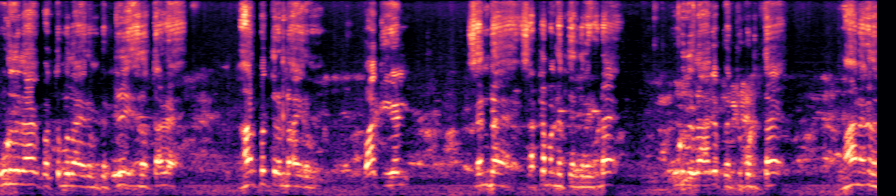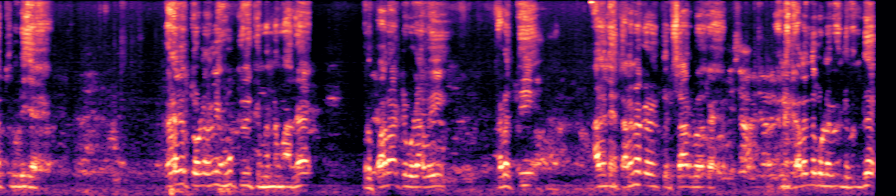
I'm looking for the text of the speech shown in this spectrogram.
கூடுதலாக பத்தொன்பதாயிரம் பெற்று ஏறத்தாழ நாற்பத்தி ரெண்டாயிரம் வாக்குகள் சென்ற சட்டமன்ற தேர்தலை விட கூடுதலாக பெற்றுக் கொடுத்த மாநகரத்தினுடைய கழகத் தோழர்களை ஊக்குவிக்கும் எண்ணமாக ஒரு பாராட்டு விழாவை நடத்தி அதில் தலைமை கழகத்தின் சார்பாக என்னை கலந்து கொள்ள வேண்டும் என்று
